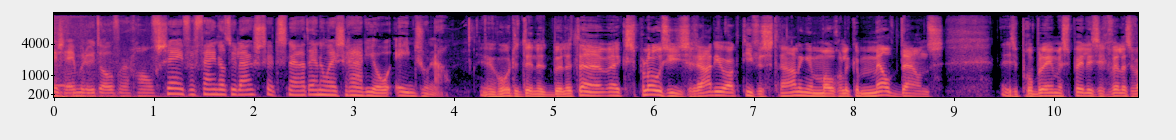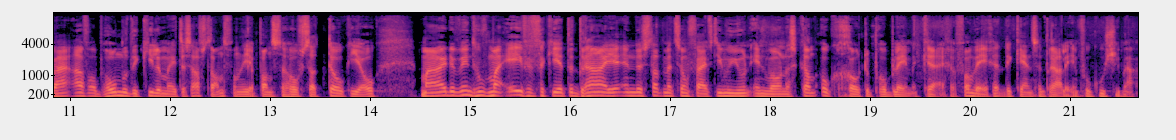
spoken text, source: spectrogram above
Het is één minuut over half zeven. Fijn dat u luistert naar het NOS Radio 1 Journaal. U hoort het in het bulletin. Explosies, radioactieve straling en mogelijke meltdowns. Deze problemen spelen zich weliswaar af op honderden kilometers afstand... van de Japanse hoofdstad Tokio. Maar de wind hoeft maar even verkeerd te draaien... en de stad met zo'n 15 miljoen inwoners kan ook grote problemen krijgen... vanwege de kerncentrale in Fukushima.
